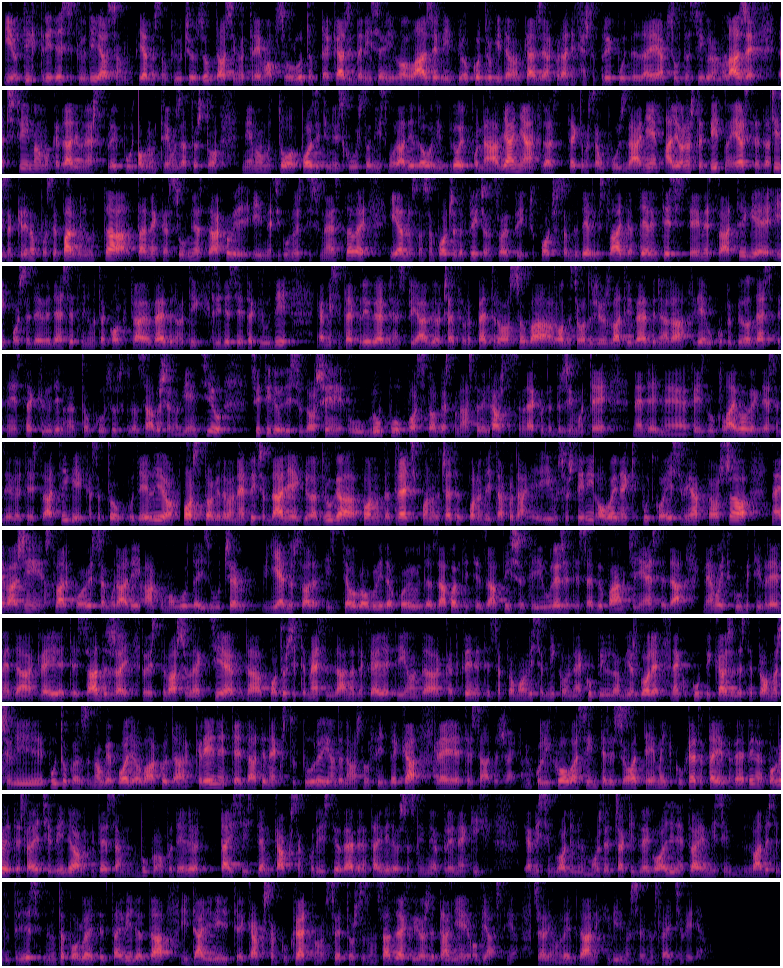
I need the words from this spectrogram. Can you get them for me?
i od tih 30 ljudi ja sam jednostavno uključio Zoom, da sam imao tremu, apsolutno. Da kažem da nisam imao, lažem i bilo ko drugi da vam kaže ako radi nešto prvi put da je apsolutno siguran, laže. Znači svi imamo kad radimo nešto prvi put ogromnu tremu zato što nemamo to pozitivno iskustvo, nismo radili dovoljni broj ponavljanja da steknemo samopouzdanje, ali ono što je bitno jeste da čim sam krenuo posle par minuta ta neka sumnja, strahovi i nesigurnosti su nestale i jednostavno sam počeo da pričam svoju priču. Počeo sam da delim slajde, da delim te sisteme, strategije i posle 90 50 minuta koliko traje webinar, od tih 30 ljudi, ja mislim taj prvi webinar se prijavio četvoro petro osoba, onda se održio još dva, tri webinara gdje je ukupno bilo 10-15 ljudi na tom kursu za savršenu agenciju. Svi ti ljudi su došli u grupu, posle toga smo nastavili, kao što sam rekao, da držimo te nedeljne Facebook live-ove gdje sam delio te strategije, kad sam to podelio, posle toga da vam ne pričam dalje, bila druga ponuda, treća ponuda, četvrta ponuda i tako dalje. I u suštini ovo je neki put koji sam ja prošao, najvažnija stvar koju sam sam uradio, ako mogu da izvučem jednu stvar iz celog ovog videa koju da zapamtite, zapišete i urežete sebi u pamćenje, jeste da nemojte gubiti vreme da kreirate sadržaj, to jest vaše lekcije, da potrošite mesec dana da kreirate i onda kad krenete sa promovisom niko ne kupi ili vam još gore neko kupi kaže da ste promašili putokaz, mnogo je bolje ovako da krenete, date neku strukturu i onda na osnovu feedbacka kreirate sadržaj. Ukoliko vas interesuje ova tema i konkretno taj webinar, pogledajte sledeći video gde sam bukvalno podelio taj sistem, kako sam koristio webinar, taj video sam snimio pre nekih ja mislim godinu, možda čak i dve godine, traje mislim 20 do 30 minuta, pogledajte taj video da i dalje vidite kako sam konkretno sve to što sam sad rekao još detaljnije objasnio. Želim vam lep dan i vidimo se u sledećem videu.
